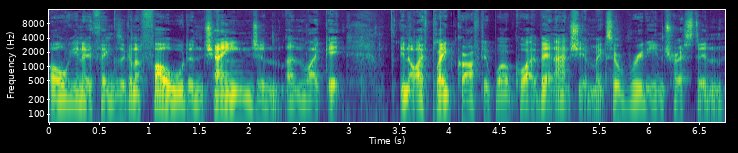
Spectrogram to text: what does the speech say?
Oh, you know things are going to fold and change and and like it. You know, I've played Crafted World quite a bit, and actually, it makes a really interesting.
